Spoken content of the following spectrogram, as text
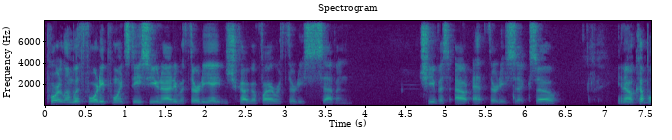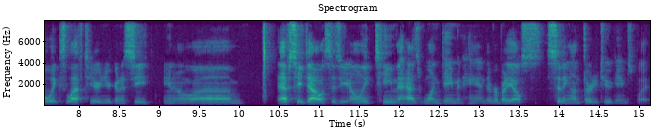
Portland with 40 points, DC United with 38, and Chicago Fire with 37. Chivas out at 36. So, you know, a couple weeks left here, and you're going to see, you know, um, FC Dallas is the only team that has one game in hand. Everybody else sitting on 32 games played.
